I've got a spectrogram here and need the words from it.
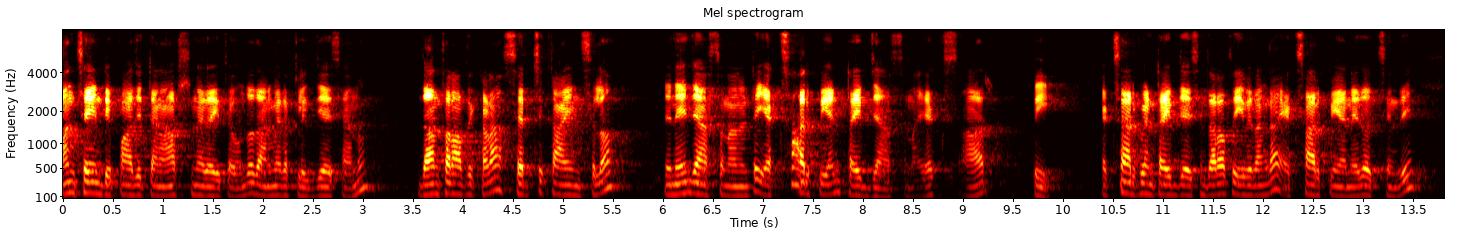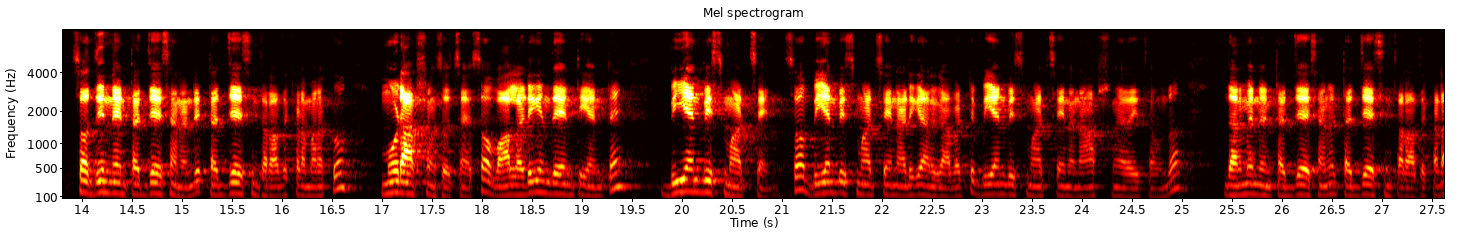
ఆన్ చైన్ డిపాజిట్ అనే ఆప్షన్ ఏదైతే ఉందో దాని మీద క్లిక్ చేశాను. దాని తర్వాత ఇక్కడ సెర్చ్ కాయిన్స్లో నేను ఏం చేస్తున్నానంటే ఎక్స్ఆర్పి అని టైప్ చేస్తున్నా. ఎక్స్ఆర్పి ఎక్స్ఆర్పిని టైప్ చేసిన తర్వాత ఈ విధంగా ఎక్స్ఆర్పి అనేది వచ్చింది. సో దీన్ని నేను టచ్ చేశానండి. టచ్ చేసిన తర్వాత ఇక్కడ మనకు మూడు ఆప్షన్స్ వచ్చాయి. సో వాళ్ళు అడిగింది ఏంటి అంటే BNB smart chain so BNB smart chain అడిగారు కాబట్టి బిఎన్బి స్మార్ట్ చైన్ అనే ఆప్షన్ ఏదైతే ఉందో దాని మీద నేను టచ్ చేశాను. టచ్ చేసిన తర్వాత ఇక్కడ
